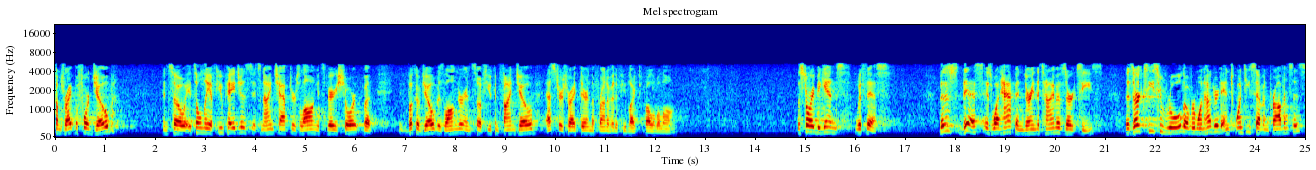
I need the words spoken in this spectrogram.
comes right before Job. And so it's only a few pages. It's nine chapters long. It's very short, but the book of Job is longer, and so if you can find Job, Esther's right there in the front of it if you'd like to follow along. The story begins with this. This, this is what happened during the time of Xerxes, the Xerxes who ruled over 127 provinces,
